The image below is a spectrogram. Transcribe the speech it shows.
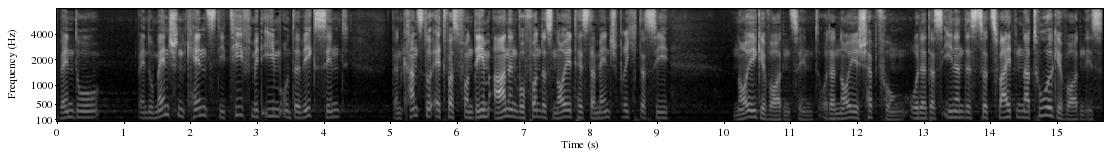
wenn du, wenn du Menschen kennst, die tief mit ihm unterwegs sind, dann kannst du etwas von dem ahnen, wovon das Neue Testament spricht, dass sie neu geworden sind oder neue Schöpfung oder dass ihnen das zur zweiten Natur geworden ist,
